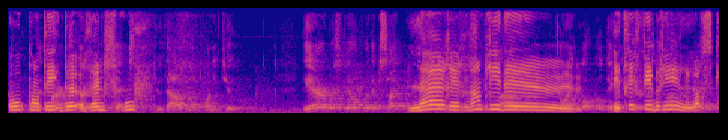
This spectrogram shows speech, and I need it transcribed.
au comté de Renfrew. L'air est rempli de... est très fébrile lorsque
